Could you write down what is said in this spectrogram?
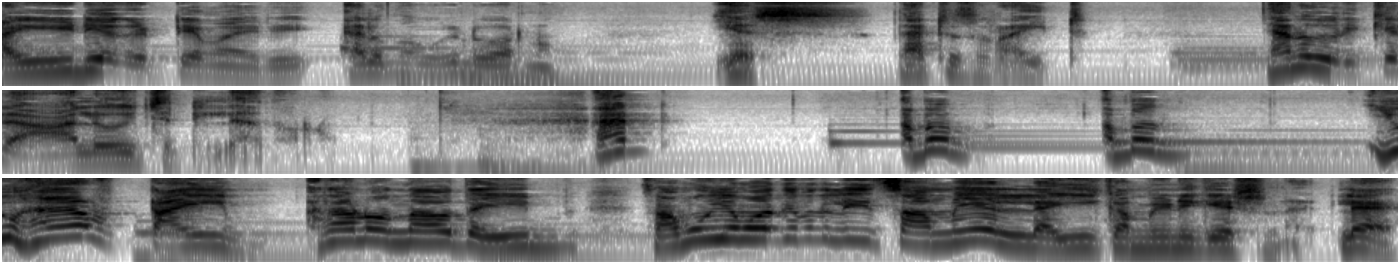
ഐഡിയ കിട്ടിയ മാതിരി അയാൾ നോക്കിയിട്ട് പറഞ്ഞു യെസ് ദാറ്റ് ഇസ് റൈറ്റ് ഞാനത് ഒരിക്കലും ആലോചിച്ചിട്ടില്ല എന്ന് പറഞ്ഞു. ആൻഡ് അപ്പം അപ്പം യു ഹാവ് ടൈം അതാണ് ഒന്നാമത്തെ. ഈ സാമൂഹ്യ മാധ്യമത്തിൽ ഈ സമയമല്ല ഈ കമ്മ്യൂണിക്കേഷന് അല്ലേ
